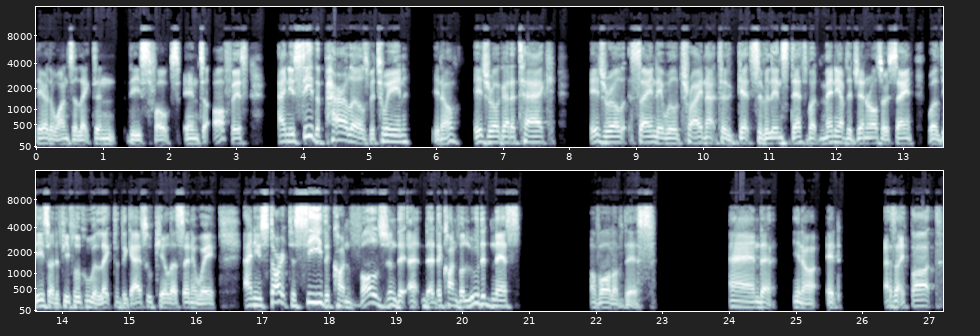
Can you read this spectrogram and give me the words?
they're the ones electing these folks into office. And you see the parallels between, you know, Israel got attacked, Israel saying they will try not to get civilians' death, but many of the generals are saying, well, these are the people who elected the guys who killed us anyway. And you start to see the convulsion, the, uh, the, the, convolutedness of all of this. And, uh, you know, it, as I thought,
